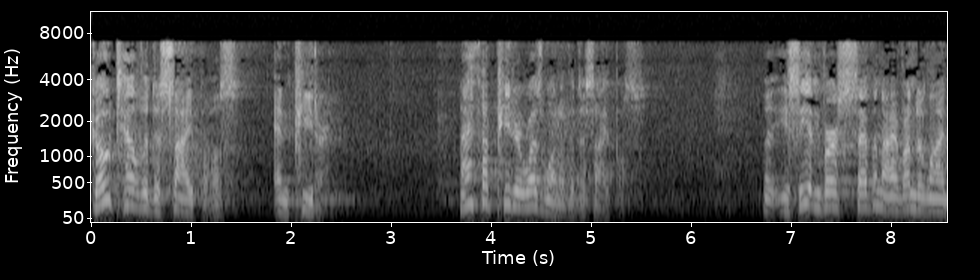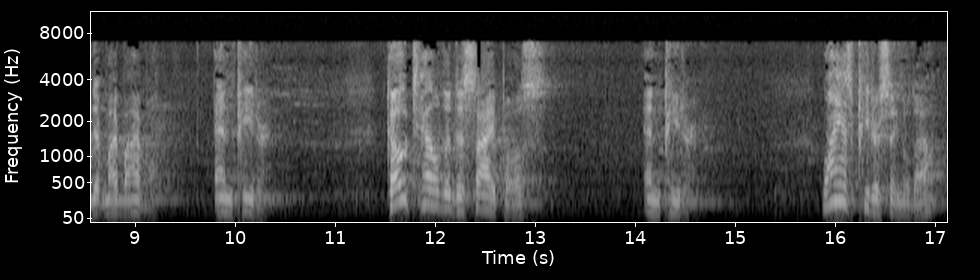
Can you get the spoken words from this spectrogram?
Go tell the disciples and Peter. I thought Peter was one of the disciples. You see it in verse 7? I've underlined it in my Bible. And Peter. Go tell the disciples and Peter. Why is Peter singled out?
